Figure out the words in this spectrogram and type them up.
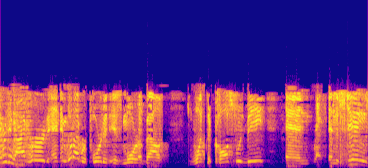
everything I've heard and, and what I've reported is more about what the cost would be, and Right. and the skins.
